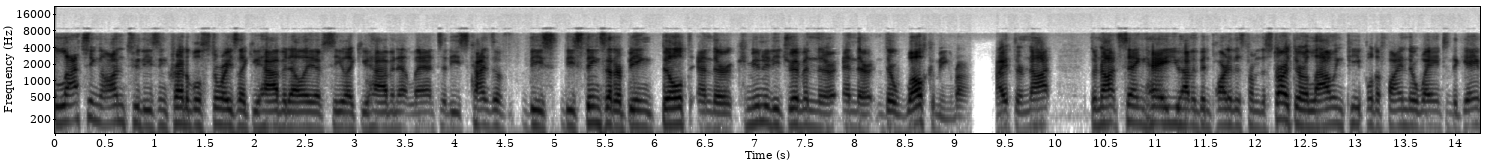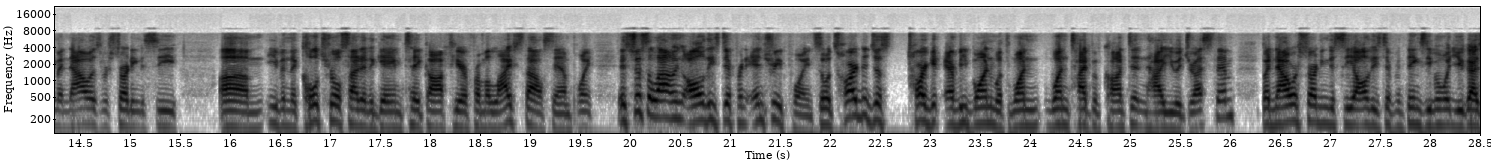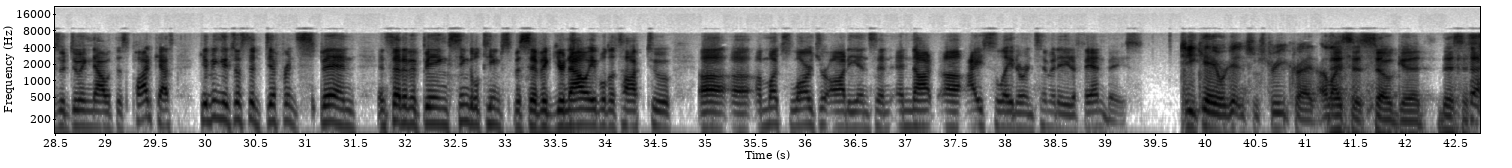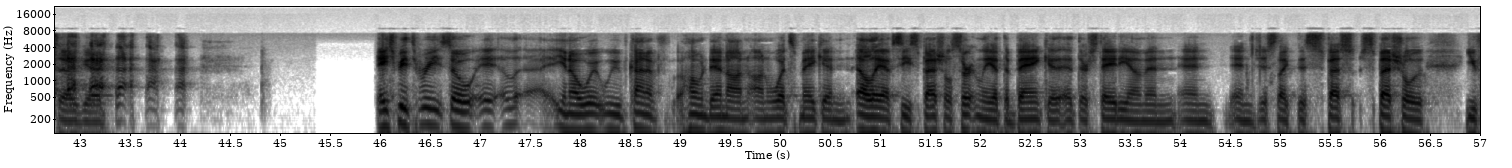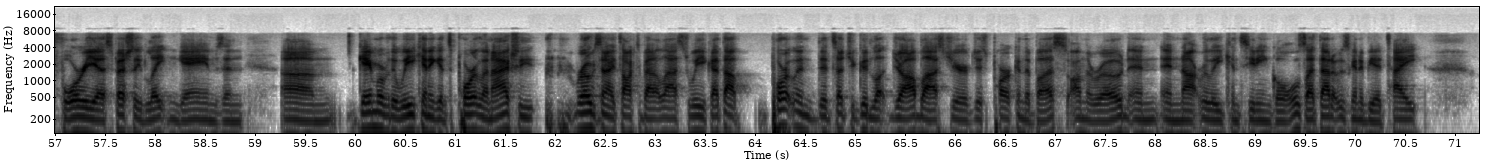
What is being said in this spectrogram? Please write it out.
latching on to these incredible stories like you have at LAFC, like you have in Atlanta, these kinds of these these things that are being built and they're community driven, they're and they're they're welcoming, right? They're not they're not saying, hey, you haven't been part of this from the start. They're allowing people to find their way into the game. And now, as we're starting to see um, even the cultural side of the game take off here from a lifestyle standpoint, it's just allowing all these different entry points. So it's hard to just target everyone with one one type of content and how you address them. But now we're starting to see all these different things, even what you guys are doing now with this podcast, giving it just a different spin instead of it being single team specific. You're now able to talk to uh, a, a, much larger audience and, and not uh, isolate or intimidate a fan base. DK, we're getting some street cred. I like this. Is so good. This is so good. HP3. So it, you know we, have kind of honed in on on what's making LAFC special. Certainly at the bank at, at their stadium and and and just like this special special euphoria, especially late in games and um, game over the weekend against Portland. I actually, Rogues and I talked about it last week. I thought Portland did such a good job last year of just parking the bus on the road and and not really conceding goals. I thought it was going to be a tight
